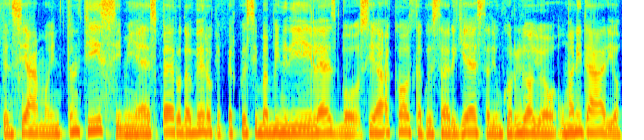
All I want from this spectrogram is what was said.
pensiamo in tantissimi e spero davvero che per questi bambini di Lesbo sia accolta questa richiesta di un corridoio umanitario.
